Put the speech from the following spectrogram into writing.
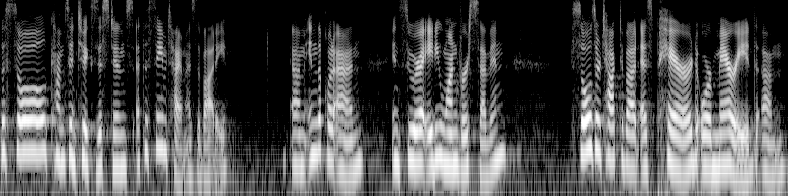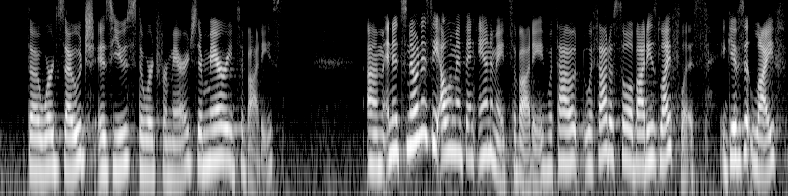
the soul comes into existence at the same time as the body. Um, in the Quran, in Surah 81, verse 7, souls are talked about as paired or married. Um, the word zauj is used, the word for marriage. They're married to bodies. Um, and it's known as the element that animates the body. Without, without a soul, a body is lifeless. It gives it life,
